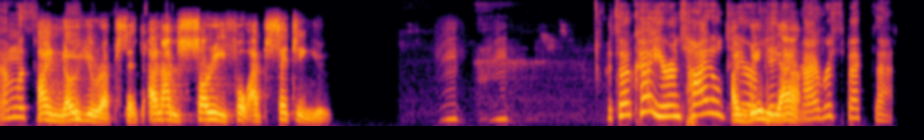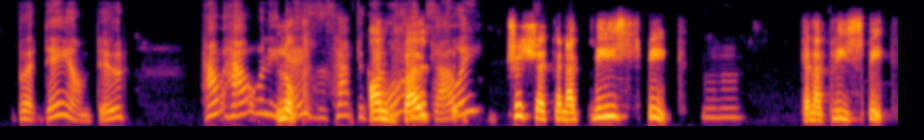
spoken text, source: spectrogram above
I'm listening. I know you're upset, and I'm sorry for upsetting you. It's okay. You're entitled to I your really opinion. am. I respect that. But damn, dude, how how many Look, days does this have to go on on, both- Sally? Trisha, can I please speak? hmm Can I please speak?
